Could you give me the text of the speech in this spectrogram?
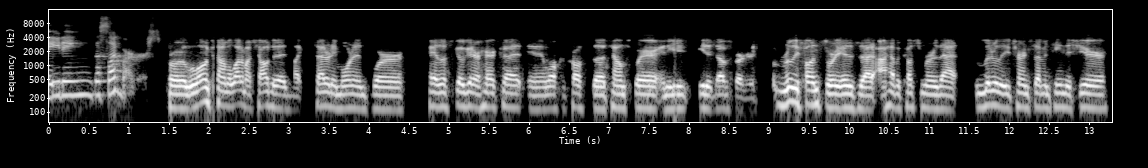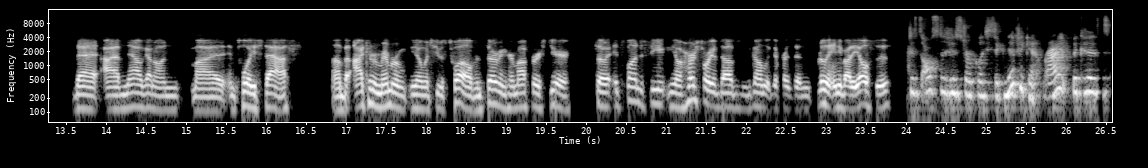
eating the slug burgers. For a long time, a lot of my childhood, like Saturday mornings, were hey, let's go get our haircut and walk across the town square and eat eat at Dub's Burgers. A really fun story is that I have a customer that literally turned 17 this year that I've now got on my employee staff. Um, but I can remember, you know, when she was 12 and serving her my first year. So it's fun to see, you know, her story of Dub's is going to look different than really anybody else's. It's also historically significant, right? Because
